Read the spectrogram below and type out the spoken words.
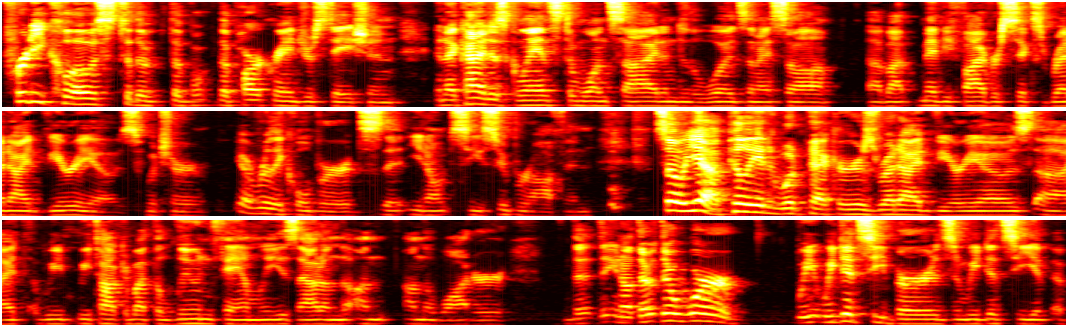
pretty close to the, the, the park ranger station, and I kind of just glanced to one side into the woods, and I saw about maybe five or six red-eyed vireos, which are you know, really cool birds that you don't see super often. So yeah, pileated woodpeckers, red-eyed vireos. Uh, we we talked about the loon families out on the on, on the water. The, the, you know there there were we, we did see birds and we did see a, a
